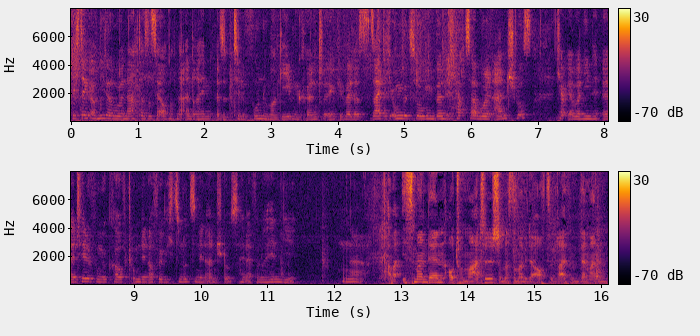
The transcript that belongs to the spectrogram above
Ich denke auch nie darüber nach, dass es ja auch noch eine andere Hand also Telefonnummer geben könnte, irgendwie, weil das, seit ich umgezogen bin, ich habe zwar wohl einen Anschluss, ich habe mir aber nie ein äh, Telefon gekauft, um den auch wirklich zu nutzen, den Anschluss. Halt einfach nur Handy. Ja. Aber ist man denn automatisch, um das nochmal wieder aufzugreifen, wenn man ein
